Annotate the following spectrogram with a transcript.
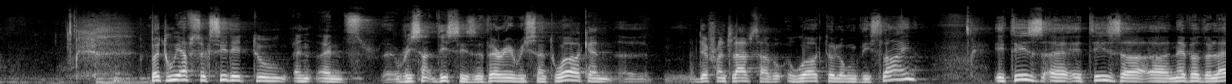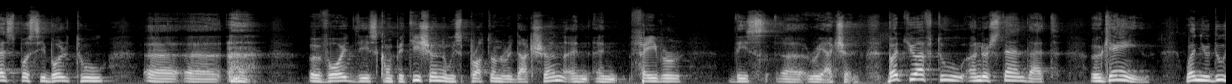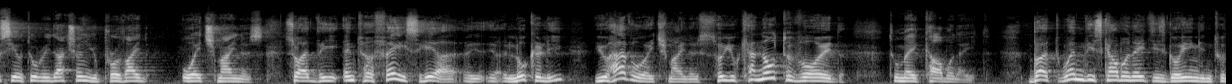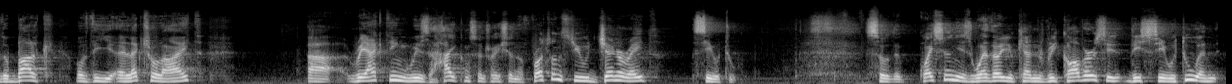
But we have succeeded to, and, and recent, this is a very recent work, and uh, different labs have worked along this line. It is, uh, it is uh, uh nevertheless possible to uh, uh, avoid this competition with proton reduction and, and favor this uh, reaction. But you have to understand that, again, when you do CO2 reduction, you provide OH minus. So at the interface here, uh, locally, you have OH minus. So you cannot avoid to make carbonate. But when this carbonate is going into the bulk of the electrolyte, uh, reacting with a high concentration of protons, you generate CO2. So the question is whether you can recover this CO2 and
